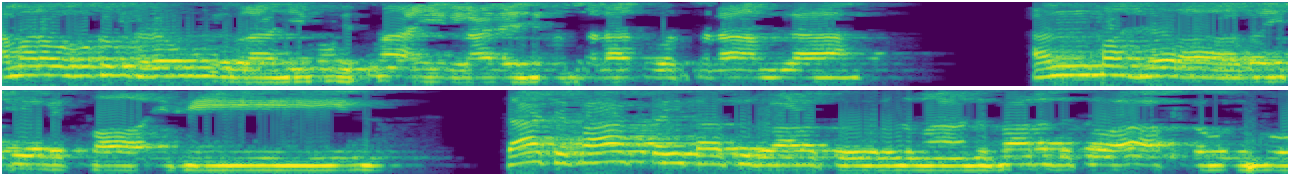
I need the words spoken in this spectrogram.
امر او حکم کړو ابراهيم او اسماعيل عليه الصلاه والسلام لا ان طهر بيتي للطائفين دا چې پاک کوي تاسو دواړه کور زما د فارد طواف کوونکو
